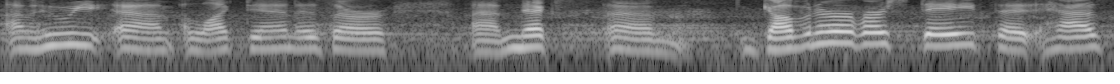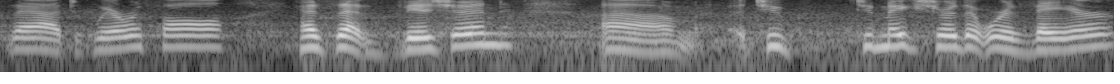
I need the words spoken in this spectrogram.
um, who we um, elect in as our um, next um, governor of our state that has that wherewithal, has that vision um, to to make sure that we're there.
